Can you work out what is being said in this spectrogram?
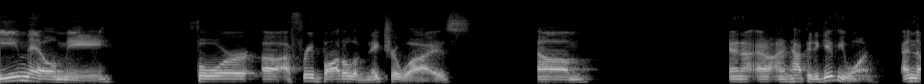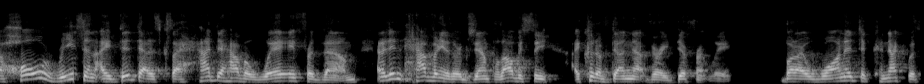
Email me for uh, a free bottle of NatureWise, um, and I, I'm happy to give you one. And the whole reason I did that is because I had to have a way for them. And I didn't have any other examples. Obviously, I could have done that very differently. But I wanted to connect with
